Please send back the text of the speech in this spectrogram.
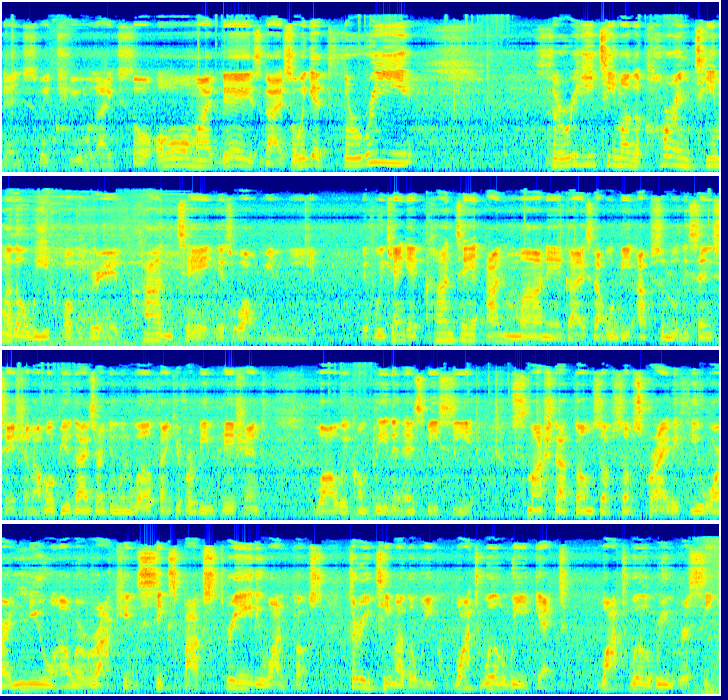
then switch you like so oh my days guys so we get three three team of the current team of the week upgrade. Kante is what we need. If we can get Kante and Mane, guys, that would be absolutely sensational. I hope you guys are doing well. Thank you for being patient while we complete the SBC. Smash that thumbs up, subscribe if you are new. Our rocking six packs, 381 plus, three team of the week. What will we get? What will we receive?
